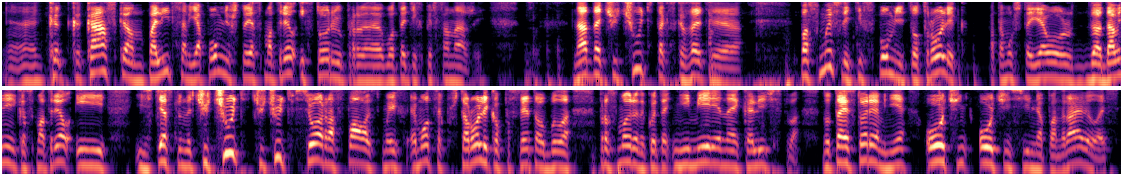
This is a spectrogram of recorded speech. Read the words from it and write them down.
э, к- к- каскам, по лицам, я помню, что я смотрел историю про вот этих персонажей. Надо чуть-чуть, так сказать, э, посмыслить и вспомнить тот ролик, потому что я его да, давненько смотрел, и, естественно, чуть-чуть, чуть-чуть все распалось в моих эмоциях, потому что роликов после этого было просмотрено какое-то немеренное количество. Но та история мне очень-очень сильно понравилась,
